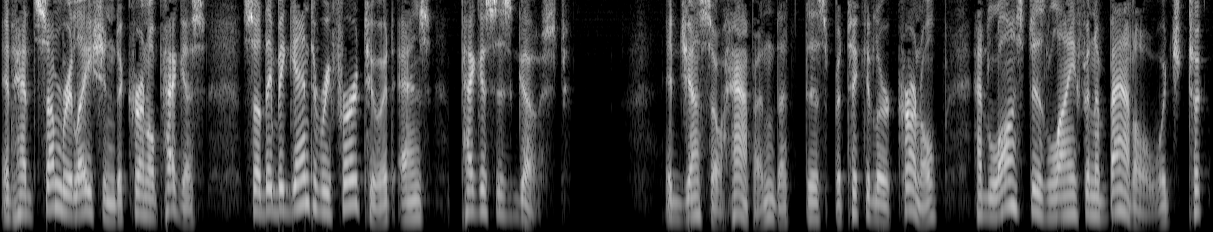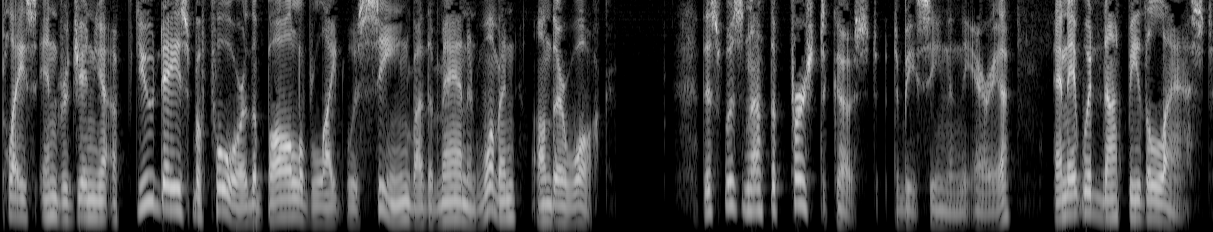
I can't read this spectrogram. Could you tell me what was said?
it had some relation to Colonel Pegasus, so they began to refer to it as Pegues's ghost. It just so happened that this particular colonel had lost his life in a battle which took place in Virginia a few days before the ball of light was seen by the man and woman on their walk. This was not the first ghost to be seen in the area, and it would not be the last.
